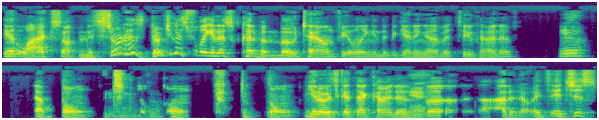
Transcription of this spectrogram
it lacks something. It sort of has. Don't you guys feel like it has kind of a Motown feeling in the beginning of it too? Kind of. Yeah. That boom, mm-hmm. boom, boom. You know, it's got that kind of. Yeah. uh I don't know. It's it's just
